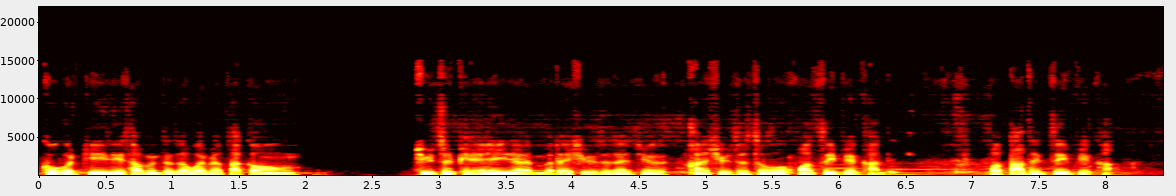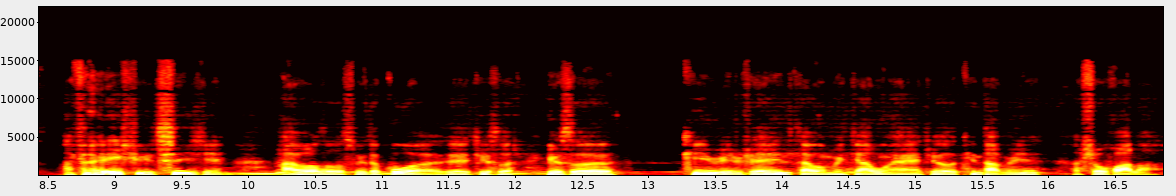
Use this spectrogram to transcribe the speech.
哥哥弟弟他们都在外面打工，血脂便宜了，没得血脂的就看血脂，就是往这边看的。往大腿这边看，没血清醒，还不是随着过？就是有时候听别人在我们家玩，就听他们说话了。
